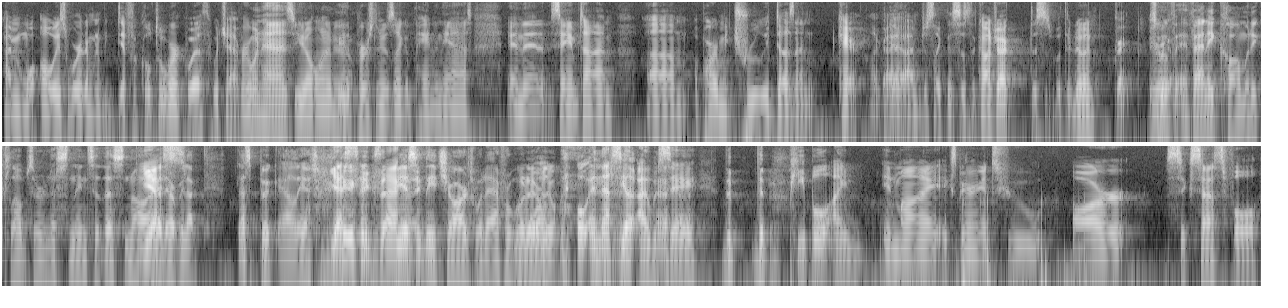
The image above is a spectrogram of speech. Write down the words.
I'm always worried I'm going to be difficult to work with, which everyone has. You don't want to be Yeah. the person who's like a pain in the ass. And then at the same time, um, a part of me truly doesn't care. Like Yeah. I, I'm just like, this is the contract. This is what they're doing. Great. So if, if any comedy clubs are listening to this now, Yes. they'll be like, let's book Elliot. Yes, exactly. Basically, charge whatever we whatever want. want. Oh, and that's the other, I would say the the people I in my experience who are successful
